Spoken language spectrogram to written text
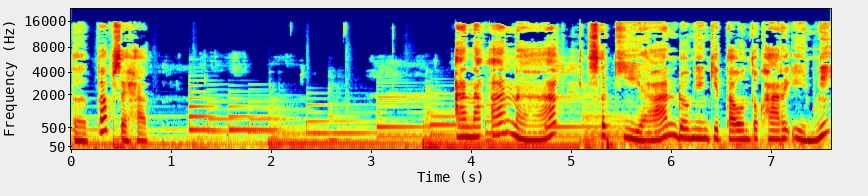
tetap sehat. Anak-anak, sekian dongeng kita untuk hari ini.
